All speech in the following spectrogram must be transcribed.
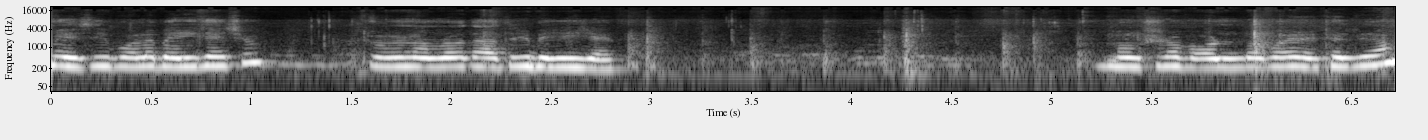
মেসি, বলে বেরিয়ে গেছো? চলুন আমরাও তাড়াতাড়ি বেরিয়ে যাই। মাংসটা বন্ধ করে রেখে দিলাম।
